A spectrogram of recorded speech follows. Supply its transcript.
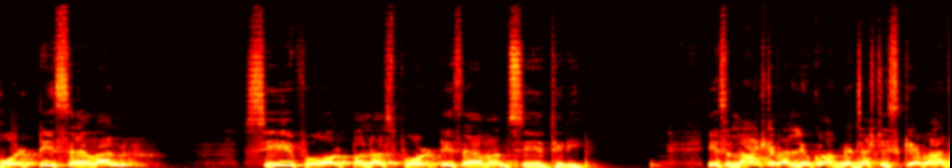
47 C four plus forty seven C three इस लास्ट वैल्यू को हमने जस्ट इसके बाद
